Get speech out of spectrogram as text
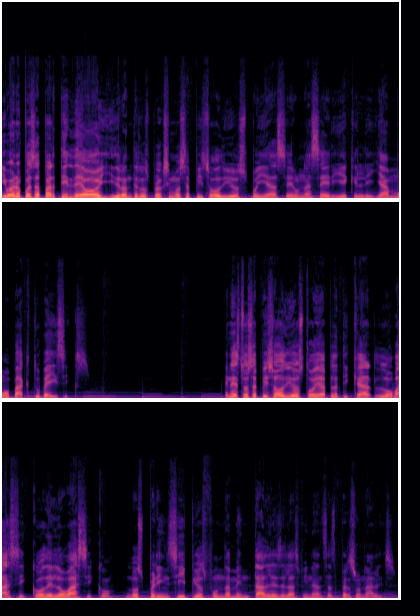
Y bueno, pues a partir de hoy y durante los próximos episodios voy a hacer una serie que le llamo Back to Basics. En estos episodios te voy a platicar lo básico de lo básico, los principios fundamentales de las finanzas personales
